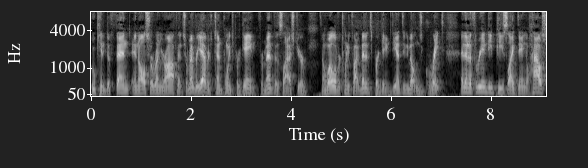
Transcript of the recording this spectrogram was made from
who can defend and also run your offense. Remember, he averaged 10 points per game for Memphis last year and well over 25 minutes per game. De'Anthony Melton's great. And then a 3 and D piece like Danuel House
